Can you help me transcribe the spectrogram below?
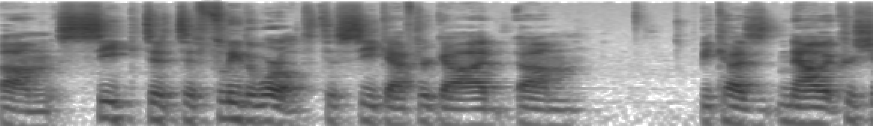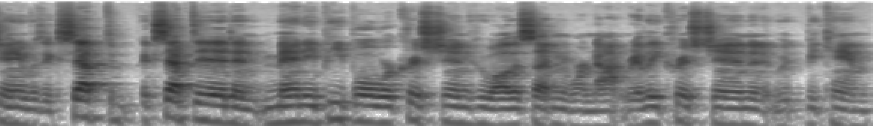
um, seek, to, to flee the world, to seek after God. Um, because now that Christianity was accept, accepted and many people were Christian who all of a sudden were not really Christian and it became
